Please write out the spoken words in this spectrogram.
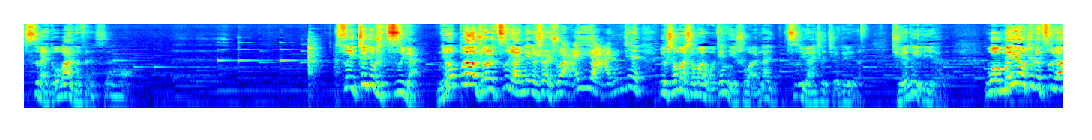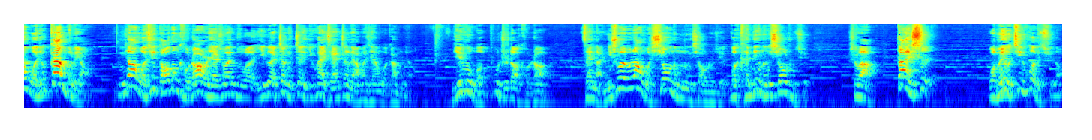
四百多万的粉丝是吧？所以这就是资源，你们不要觉得资源这个事儿说，哎呀，你这有什么什么？我跟你说，那资源是绝对的，绝对厉害的。我没有这个资源，我就干不了。你让我去倒腾口罩去，说我一个挣挣一块钱，挣两块钱，我干不了，因为我不知道口罩在哪儿。你说让我销能不能销出去？我肯定能销出去，是吧？但是我没有进货的渠道，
